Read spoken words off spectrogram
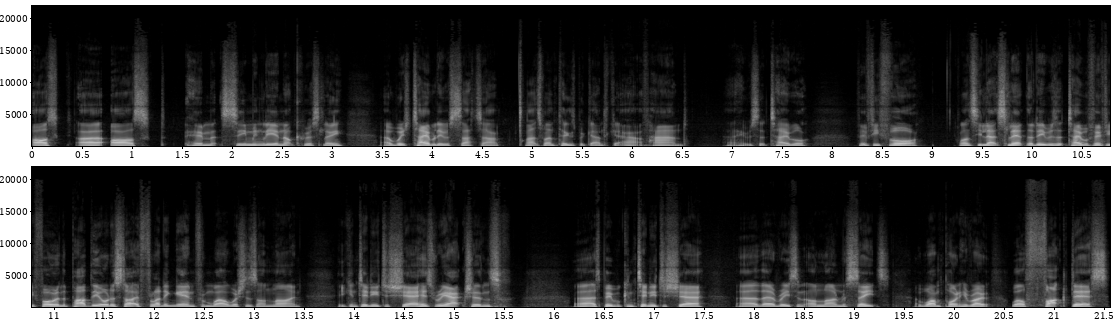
asked, uh, asked him seemingly innocuously uh, which table he was sat at. That's when things began to get out of hand. Uh, he was at table 54. Once he let slip that he was at table 54 in the pub, the orders started flooding in from well wishers online. He continued to share his reactions as people continued to share uh, their recent online receipts. At one point, he wrote, Well, fuck this.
